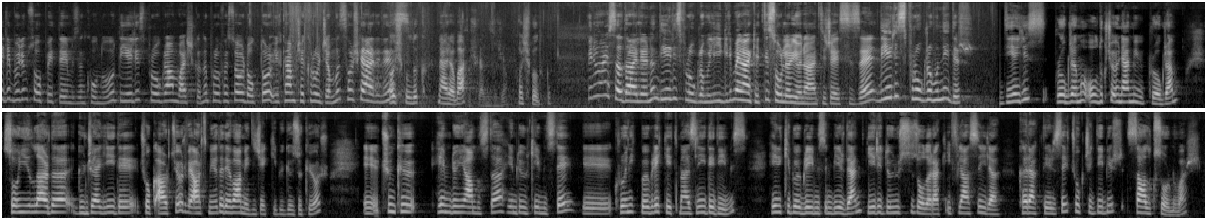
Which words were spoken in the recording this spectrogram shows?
itibariyle bölüm sohbetlerimizin konuğu Diyaliz Program Başkanı Profesör Doktor Ülkem Çakır hocamız. Hoş geldiniz. Hoş bulduk. Merhaba. Hoş geldiniz hocam. Hoş bulduk. Üniversite adaylarının diyaliz programı ile ilgili merak ettiği soruları yönelteceğiz size. Diyaliz programı nedir? Diyaliz programı oldukça önemli bir program. Son yıllarda güncelliği de çok artıyor ve artmaya da devam edecek gibi gözüküyor. E, çünkü hem dünyamızda hem de ülkemizde e, kronik böbrek yetmezliği dediğimiz her iki böbreğimizin birden geri dönüşsüz olarak iflasıyla karakterize çok ciddi bir sağlık sorunu var.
